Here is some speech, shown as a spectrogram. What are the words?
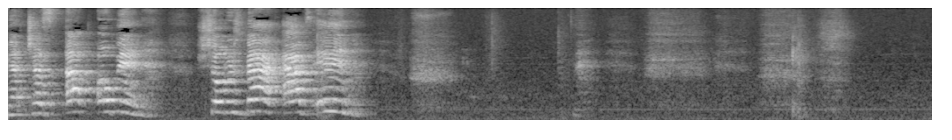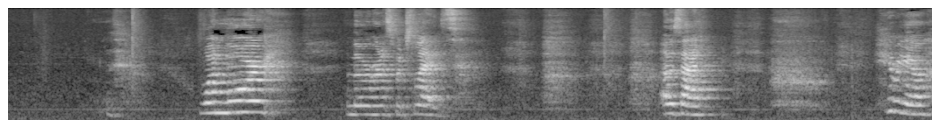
Keeping that chest up, open. Shoulders back, abs in. One more, and then we're gonna switch legs. Other side. Here we go.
